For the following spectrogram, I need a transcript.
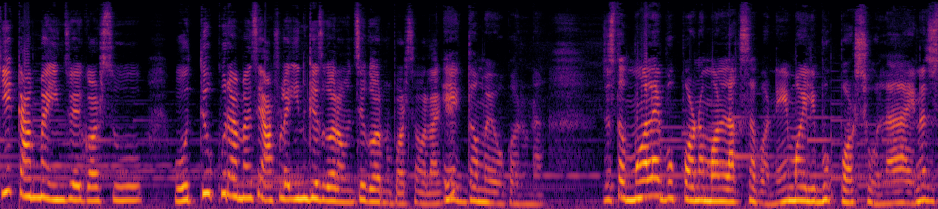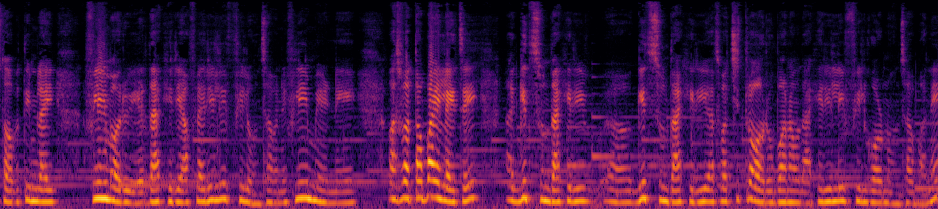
के काममा इन्जोय गर्छु? हो त्यो कुरामा चाहिँ आफूलाई इन्गेज गराउनु चाहिँ गर्नुपर्छ होला कि? एकदमै हो करुणा। जस्तो मलाई बुक पढ्न मन लाग्छ भने मैले बुक पढ्छु होला होइन? जस्तो अब तिमीलाई फिल्महरू हेर्दाखेरि आफूलाई रिलिफ फिल हुन्छ भने फिल्म हेर्ने अथवा तपाईँलाई चाहिँ गीत सुन्दाखेरि गीत सुन्दाखेरि अथवा चित्रहरू बनाउँदाखेरि रिलिफ फिल गर्नुहुन्छ भने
